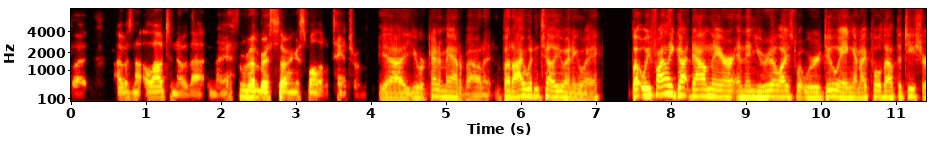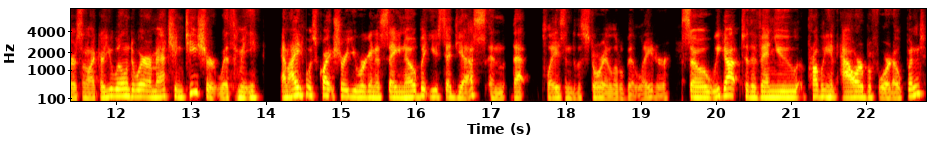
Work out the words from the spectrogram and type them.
but I was not allowed to know that, and I remember throwing a small little tantrum. Yeah, you were kind of mad about it, but I wouldn't tell you anyway. But we finally got down there, and then you realized what we were doing, and I pulled out the t-shirts and like, "Are you willing to wear a matching t-shirt with me?" And I was quite sure you were going to say no, but you said yes, and that plays into the story a little bit later. So we got to the venue probably an hour before it opened,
